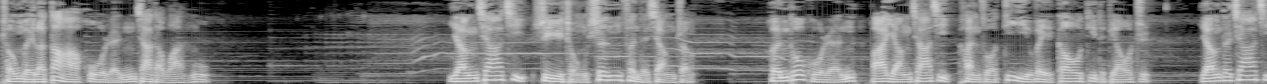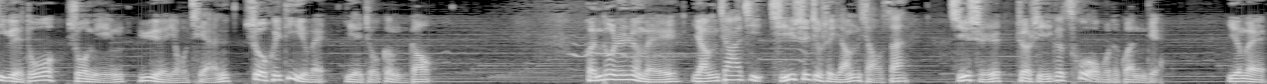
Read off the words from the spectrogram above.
成为了大户人家的玩物。养家妓是一种身份的象征，很多古人把养家妓看作地位高低的标志，养的家妓越多，说明越有钱，社会地位也就更高。很多人认为养家妓其实就是养小三，其实这是一个错误的观点，因为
